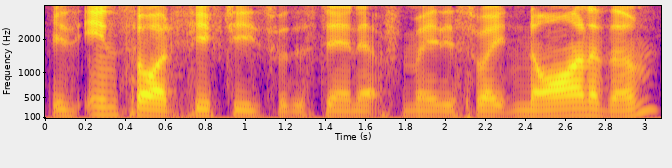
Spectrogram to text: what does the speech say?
His inside 50s were the standout for me this week. Nine of them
